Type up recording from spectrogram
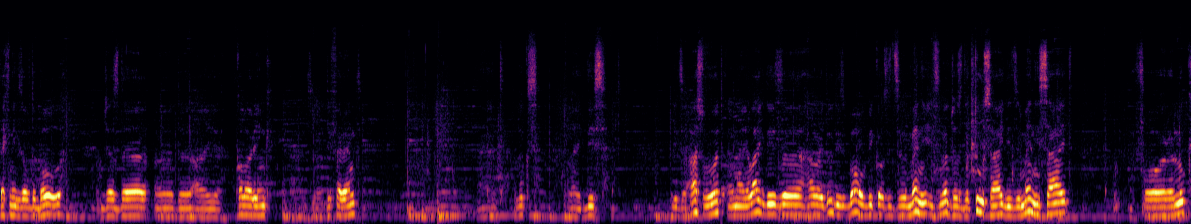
techniques of the bowl, just the the coloring is different. And looks like this. It's ash wood and I like this uh, how I do this bowl because it's uh, many it's not just the two side it's many side for look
